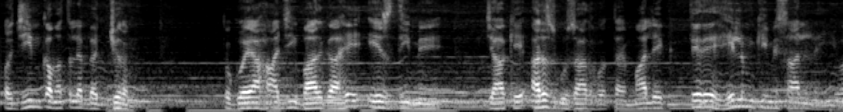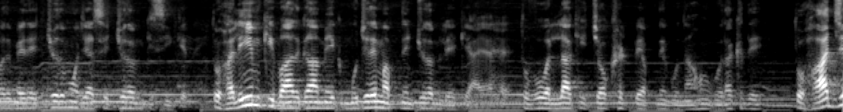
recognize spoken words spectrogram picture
और जीम का मतलब है जुर्म। तो गोया हाजी बारगाह एजदी में जाके अर्ज़ गुजार होता है, मालिक, तेरे हिल्म की मिसाल नहीं और मेरे जुर्मों जैसे जुर्म किसी के नहीं। तो हलीम की बारगाह में एक मुजरम अपने जुर्म लेके आया है तो वो अल्लाह की चौखट पे अपने गुनाहों को रख दे। तो हज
